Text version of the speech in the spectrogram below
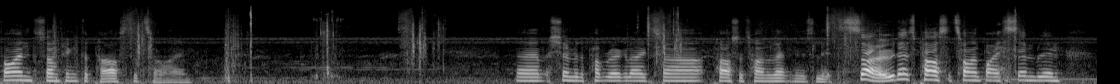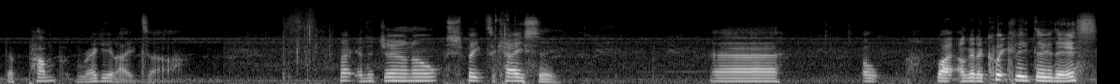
find something to pass the time. Um, assemble the pump regulator, pass the time length is lit. So, let's pass the time by assembling the pump regulator. Back in the journal, speak to Casey. Uh, oh, right, I'm going to quickly do this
